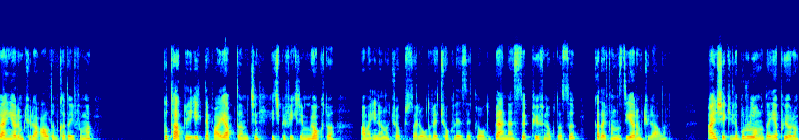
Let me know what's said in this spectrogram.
Ben yarım kilo aldım kadayıfımı. Bu tatlıyı ilk defa yaptığım için hiçbir fikrim yoktu. Ama inanın çok güzel oldu ve çok lezzetli oldu. Benden size püf noktası kadayıfınızı yarım kilo alın. Aynı şekilde bu rulomu da yapıyorum.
